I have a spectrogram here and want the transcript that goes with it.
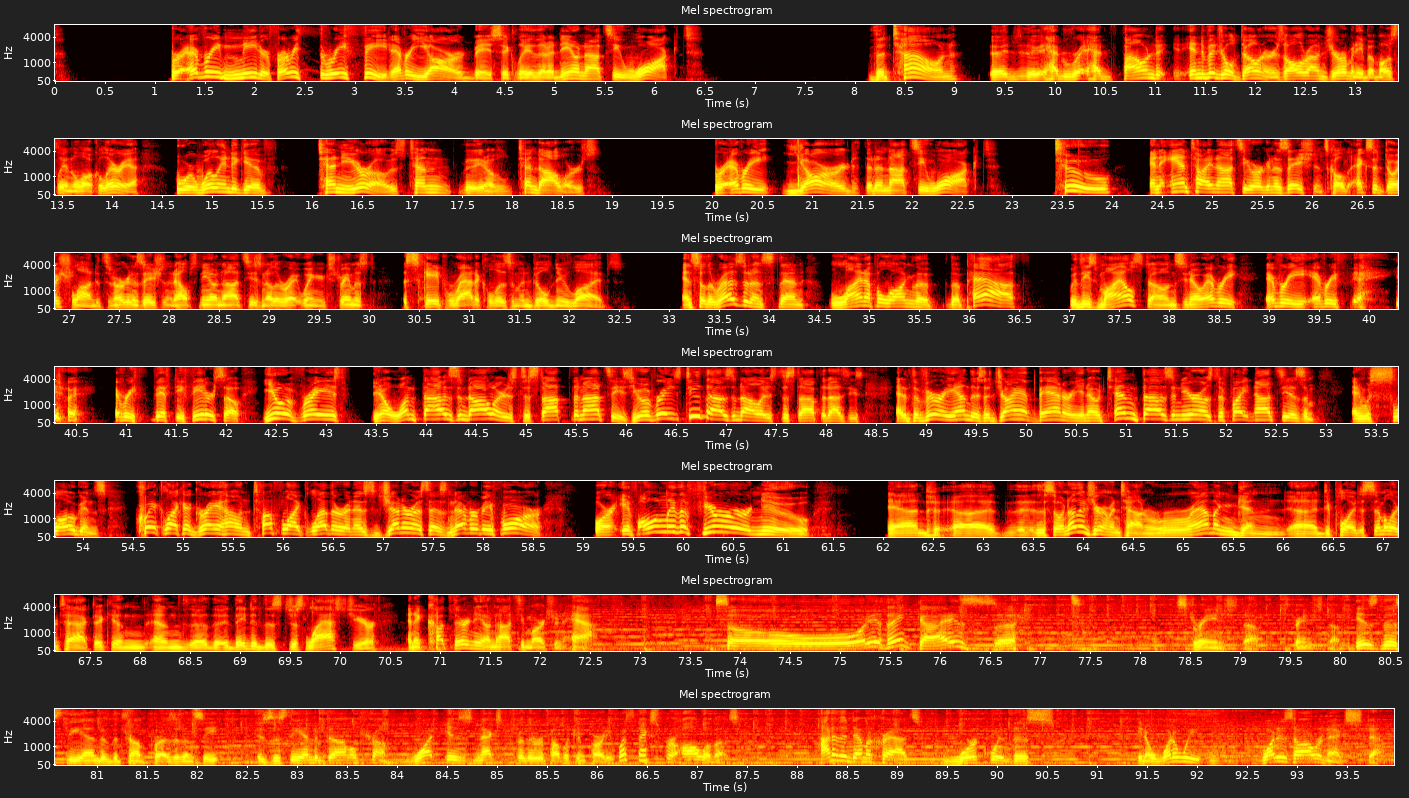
for every meter, for every three feet, every yard, basically, that a neo Nazi walked, the town uh, had, had found individual donors all around Germany, but mostly in the local area, who were willing to give 10 euros, 10, you know, $10 for every yard that a Nazi walked to an anti Nazi organization. It's called Exit Deutschland. It's an organization that helps neo Nazis and other right wing extremists escape radicalism and build new lives. And so the residents then line up along the, the path with these milestones, you know, every every every you know every 50 feet or so, you have raised, you know, $1,000 to stop the Nazis. You have raised $2,000 to stop the Nazis. And at the very end, there's a giant banner, you know, 10,000 euros to fight Nazism, and with slogans quick like a greyhound, tough like leather, and as generous as never before. Or if only the Fuhrer knew. And uh, so another German town, Remagen, uh, deployed a similar tactic, and, and uh, they did this just last year, and it cut their neo Nazi march in half. So, what do you think, guys? Uh, strange stuff. Strange stuff. Is this the end of the Trump presidency? Is this the end of Donald Trump? What is next for the Republican Party? What's next for all of us? How do the Democrats work with this? You know, what do we what is our next step?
